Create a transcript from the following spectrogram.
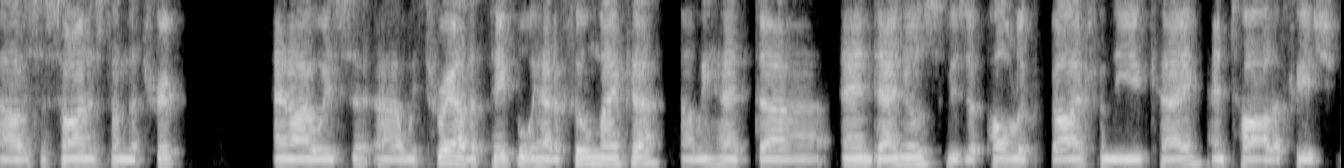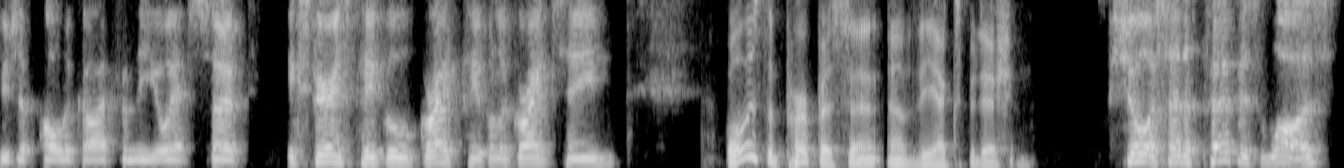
I was a scientist on the trip. And I was uh, with three other people. We had a filmmaker. Uh, we had uh, Ann Daniels, who's a polar guide from the UK, and Tyler Fish, who's a polar guide from the US. So experienced people, great people, a great team. What was the purpose of the expedition? Sure. So the purpose was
